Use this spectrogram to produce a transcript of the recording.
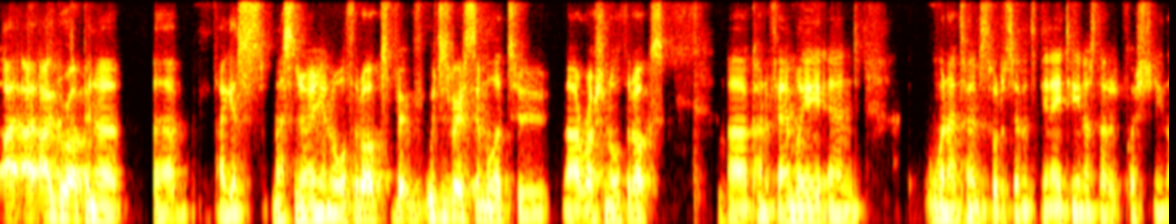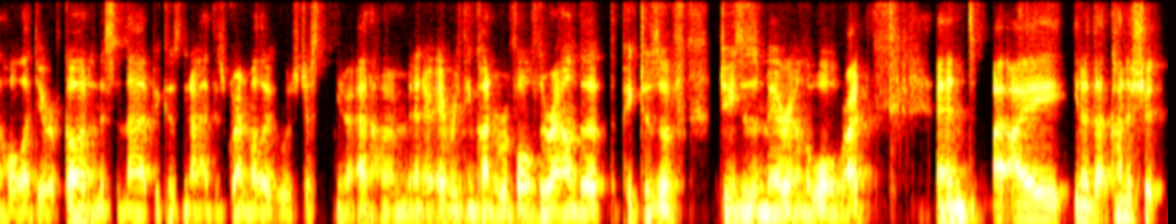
I, I I grew up in a uh, I guess Macedonian Orthodox, which is very similar to uh, Russian Orthodox uh, kind of family, and when I turned sort of 17, 18, I started questioning the whole idea of God and this and that because, you know, I had this grandmother who was just, you know, at home and everything kind of revolved around the, the pictures of Jesus and Mary on the wall, right? And I, I you know, that kind of shit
